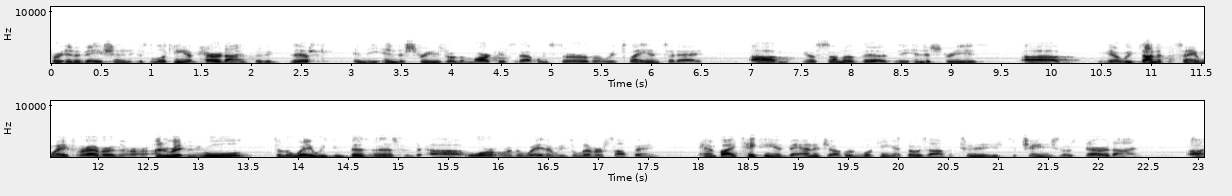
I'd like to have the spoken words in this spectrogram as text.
for innovation is looking at paradigms that exist in the industries or the markets that we serve or we play in today. Um, you know, some of the the industries, uh, you know, we've done it the same way forever. There are unwritten rules to the way we do business uh, or or the way that we deliver something. And by taking advantage of or looking at those opportunities to change those paradigms, uh,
